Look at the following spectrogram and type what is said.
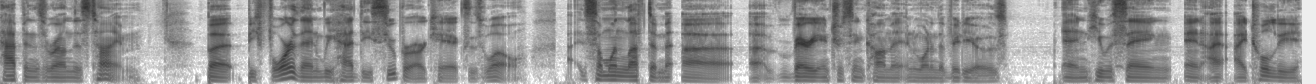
happens around this time. But before then, we had these super archaics as well. Someone left a, uh, a very interesting comment in one of the videos, and he was saying, and I, I totally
